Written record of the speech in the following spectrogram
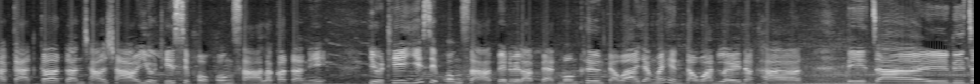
อากาศก็ตอนเช้าเช้าอยู่ที่ 16 องศาแล้วก็ตอนนี้ อยู่ที่ 20 องศาเป็นเวลา8โมงครึ่งแต่ว่ายังไม่เห็นตะวันเลยนะคะ ดีใจดีใจ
